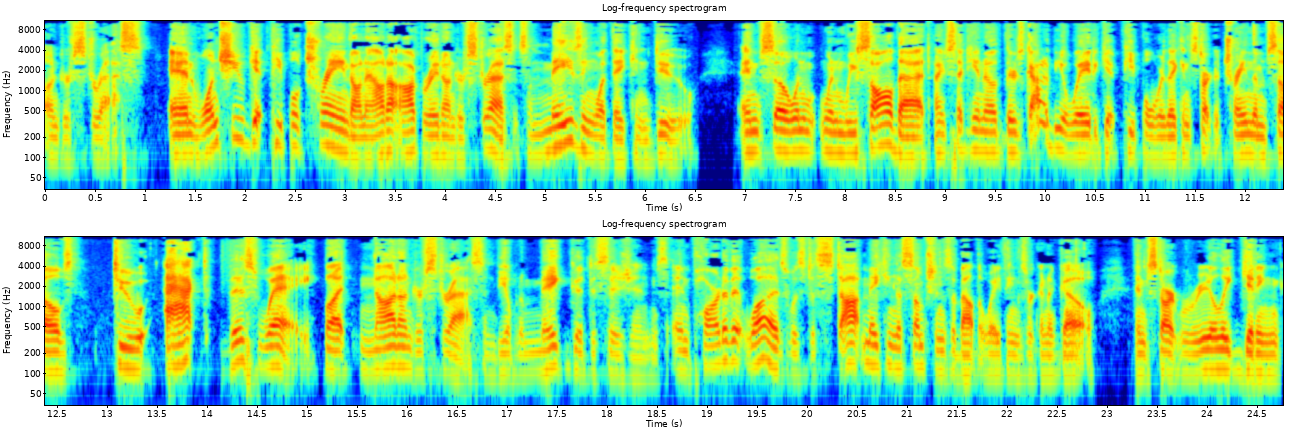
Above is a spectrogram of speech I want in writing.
under stress. And once you get people trained on how to operate under stress, it's amazing what they can do. And so when, when we saw that, I said, you know, there's got to be a way to get people where they can start to train themselves to act this way, but not under stress and be able to make good decisions. And part of it was, was to stop making assumptions about the way things are going to go and start really getting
